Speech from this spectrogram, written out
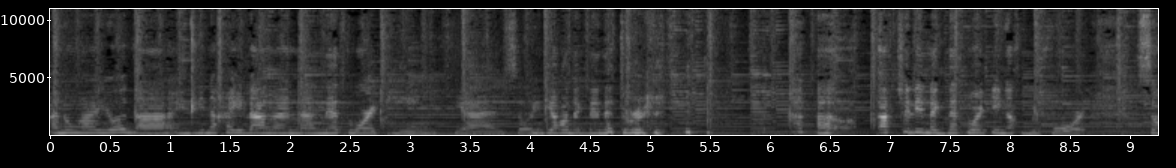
Ano nga yun? Uh, hindi na kailangan ng networking. Yan. So, hindi ako nagne-networking. uh, actually, nag-networking ako before. So,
